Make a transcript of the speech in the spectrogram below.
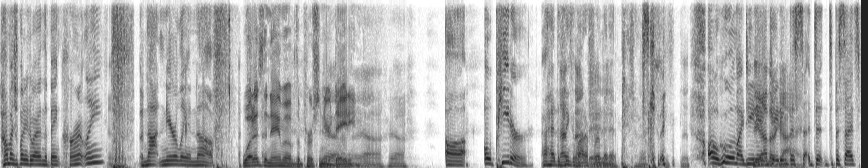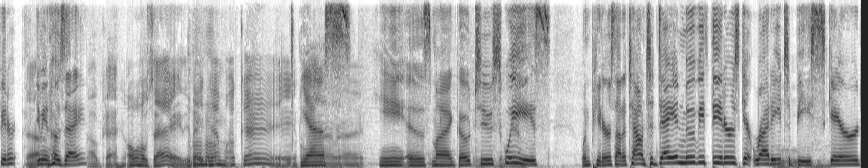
How much money do I have in the bank currently? Not nearly enough. What is the name of the person you're dating? Yeah, yeah. Oh, Peter. I had to That's think about not it for a minute. Just kidding. that's- Oh, who am I dating? other dating guy. besi- d- d- besides Peter? You mean Jose? Okay. Oh, Jose, you dating him? Okay. Mm-hmm. Yes. All right. He is my go-to squeeze when Peter's out of town. Today in movie theaters, get ready to be scared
